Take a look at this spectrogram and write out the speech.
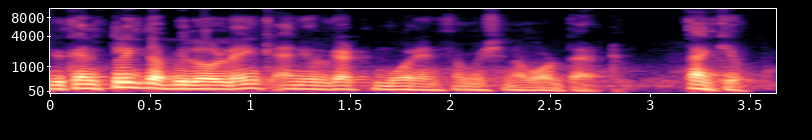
you can click the below link and you'll get more information about that. Thank you.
